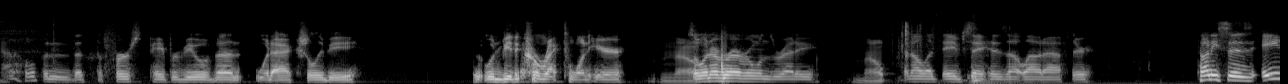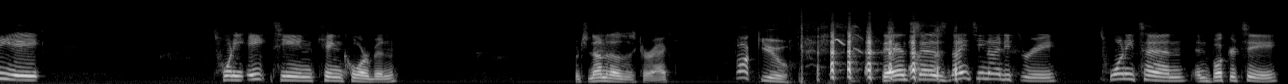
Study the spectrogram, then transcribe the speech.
Kind of hoping that the first pay per view event would actually be would be the correct one here. No. So whenever everyone's ready, nope. and I'll let Dave say his out loud after. Tony says 88, 2018 King Corbin, which none of those is correct. Fuck you. Dan says 1993, 2010, and Booker T.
